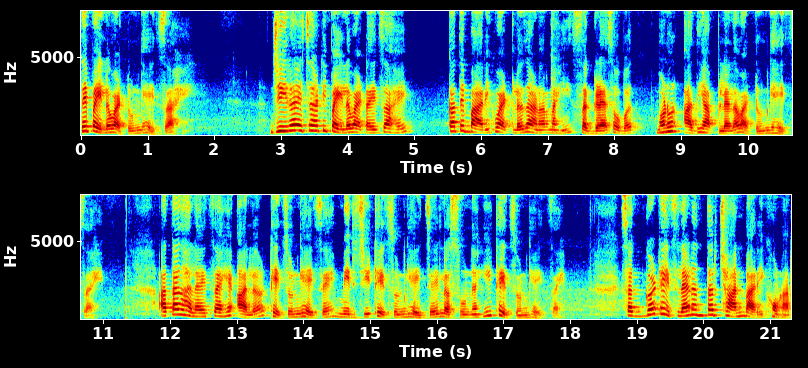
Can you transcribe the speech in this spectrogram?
ते पहिलं वाटून घ्यायचं आहे. जिरं याच्यासाठी पहिलं वाटायचं आहे का ते बारीक वाटलं जाणार नाही सगळ्यासोबत म्हणून आधी आपल्याला वाटून घ्यायचं आहे. आता घालायचं आहे आलं ठेचून घ्यायचं आहे मिरची ठेचून घ्यायचं आहे लसूणही ठेचून घ्यायचं आहे. सगळं ठेचल्यानंतर छान बारीक होणार.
